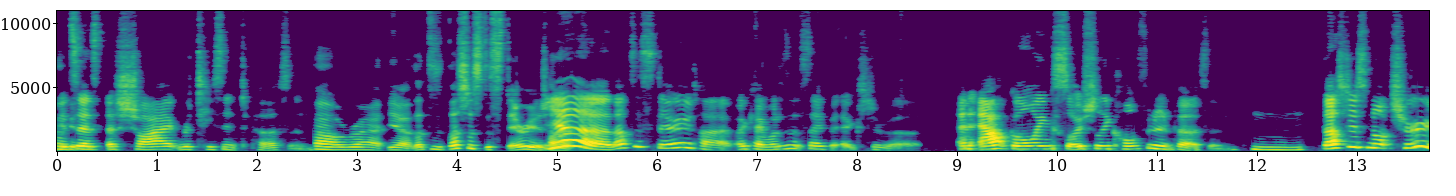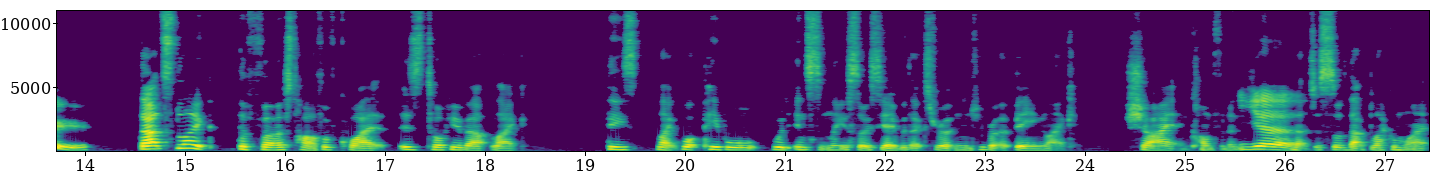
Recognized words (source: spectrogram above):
Okay. It says a shy, reticent person. Oh right, yeah, that's that's just a stereotype. Yeah, that's a stereotype. Okay, what does it say for extrovert? An outgoing, socially confident person. Mm. That's just not true. That's like the first half of quiet is talking about like these like what people would instantly associate with extrovert and introvert being like shy and confident. Yeah. That's just sort of that black and white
